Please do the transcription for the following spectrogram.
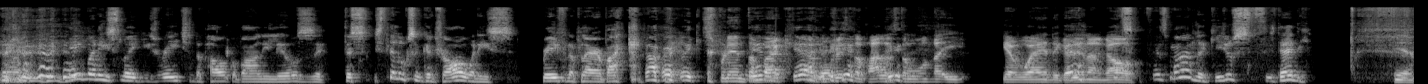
mean? even when he's like he's reaching the pokeball and he loses it, this, he still looks in control when he's briefing a player back. or, like Sprinting Yeah, back. yeah, and yeah. Crystal Palace, the one that he gave away and they got in and goal. It's, it's mad. Like he just he's dead. Yeah.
